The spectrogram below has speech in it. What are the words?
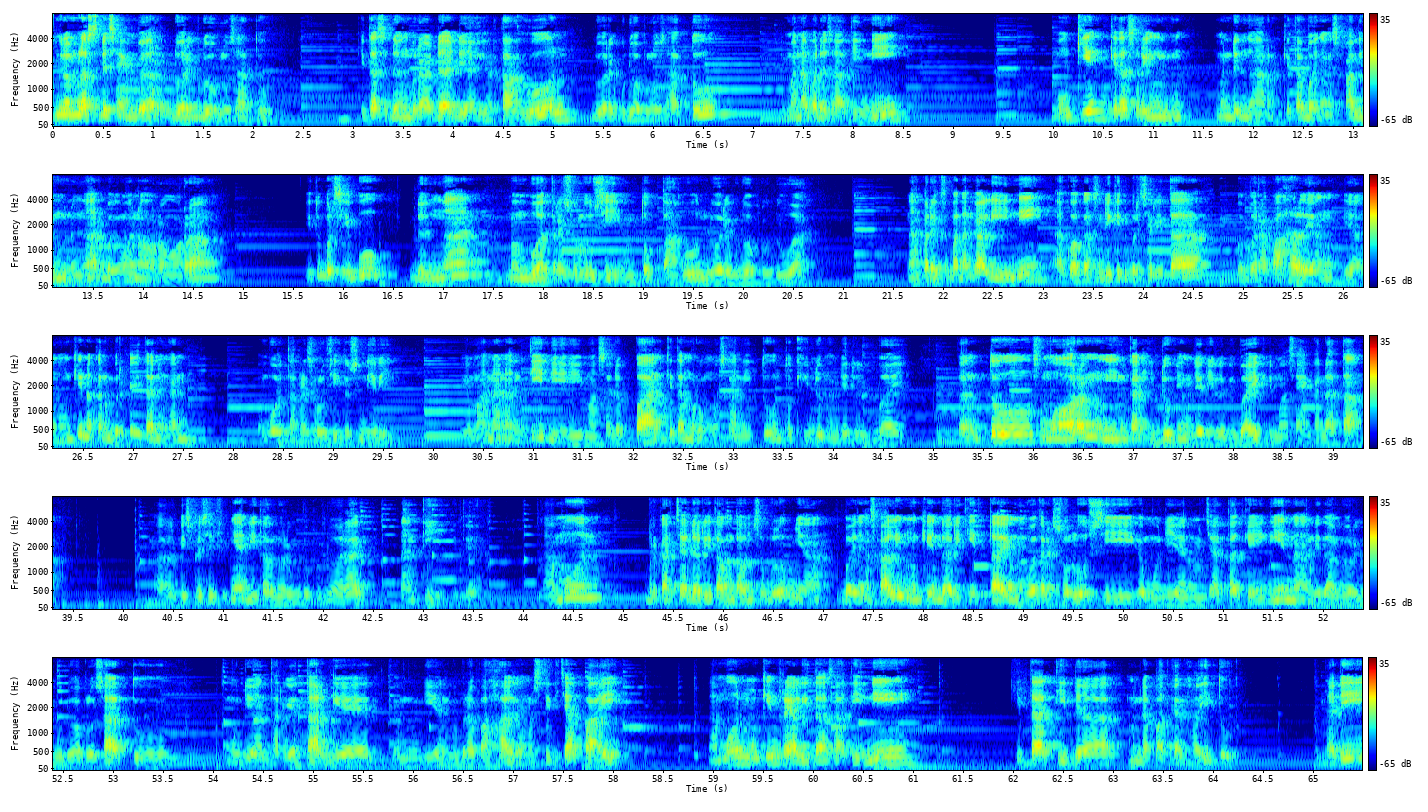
19 Desember 2021 Kita sedang berada di akhir tahun 2021 Di mana pada saat ini Mungkin kita sering mendengar Kita banyak sekali mendengar bagaimana orang-orang Itu bersibuk dengan membuat resolusi untuk tahun 2022 Nah, pada kesempatan kali ini aku akan sedikit bercerita beberapa hal yang yang mungkin akan berkaitan dengan pembuatan resolusi itu sendiri. Bagaimana nanti di masa depan kita merumuskan itu untuk hidup menjadi lebih baik. Tentu semua orang menginginkan hidup yang menjadi lebih baik di masa yang akan datang. Eh, lebih spesifiknya di tahun 2022 lagi nanti gitu ya. Namun berkaca dari tahun-tahun sebelumnya, banyak sekali mungkin dari kita yang membuat resolusi, kemudian mencatat keinginan di tahun 2021, kemudian target-target, kemudian beberapa hal yang mesti dicapai. Namun mungkin realita saat ini kita tidak mendapatkan hal itu. Tadi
